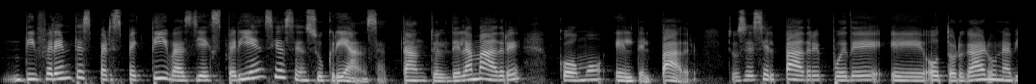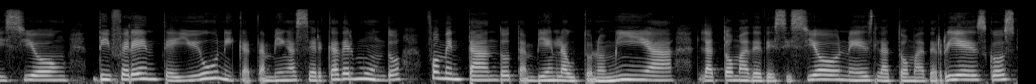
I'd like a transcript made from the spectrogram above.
diferentes perspectivas y experiencias en su crianza, tanto el de la madre como el del padre. Entonces el padre puede eh, otorgar una visión diferente y única también acerca del mundo, fomentando también la autonomía, la toma de decisiones, la toma de riesgos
